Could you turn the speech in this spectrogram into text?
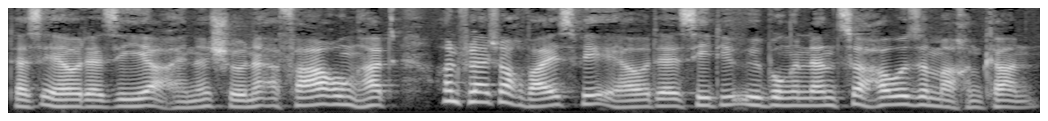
dass er oder sie eine schöne Erfahrung hat und vielleicht auch weiß, wie er oder sie die Übungen dann zu Hause machen kann.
